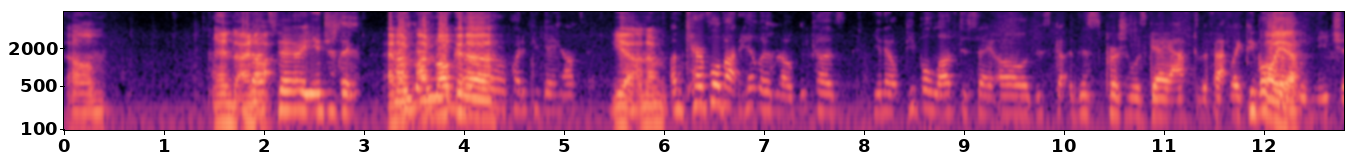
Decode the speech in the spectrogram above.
Um, and and That's I, very interesting. and I'm, I- I'm not gonna quite a few gay Nazis. yeah, and I'm I'm careful about Hitler though because you know people love to say, "Oh, this guy, this person was gay after the fact." Like people Oh, yeah. that with Nietzsche.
